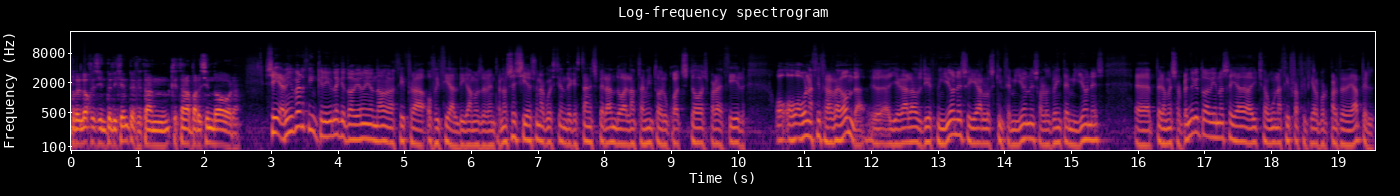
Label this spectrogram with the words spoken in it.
relojes inteligentes que están, que están apareciendo ahora. Sí, a mí me parece increíble que todavía no hayan dado una cifra oficial, digamos, de venta. No sé si es una cuestión de que están esperando al lanzamiento del Watch 2 para decir, o, o una cifra redonda, eh, llegar a los 10 millones o llegar a los 15 millones o a los 20 millones. Eh, pero me sorprende que todavía no se haya dicho alguna cifra oficial por parte de Apple.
